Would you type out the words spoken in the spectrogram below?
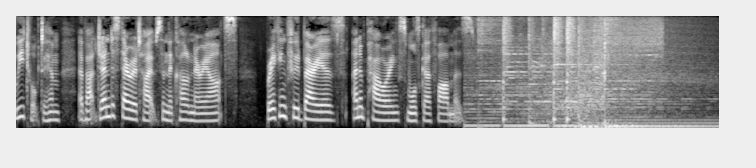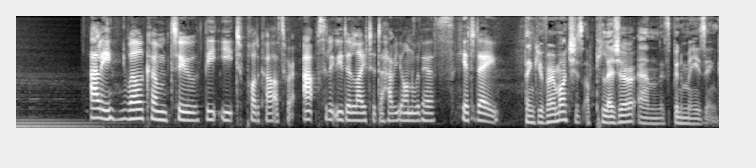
We talked to him about gender stereotypes in the culinary arts, breaking food barriers, and empowering small scale farmers. Ali, welcome to the Eat podcast. We're absolutely delighted to have you on with us here today. Thank you very much. It's a pleasure and it's been amazing.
